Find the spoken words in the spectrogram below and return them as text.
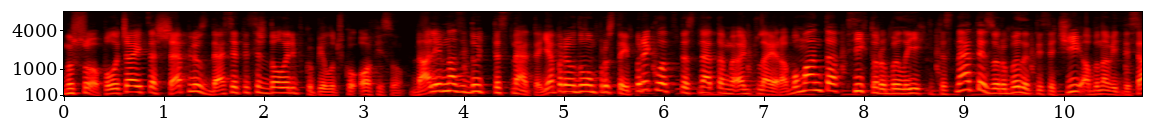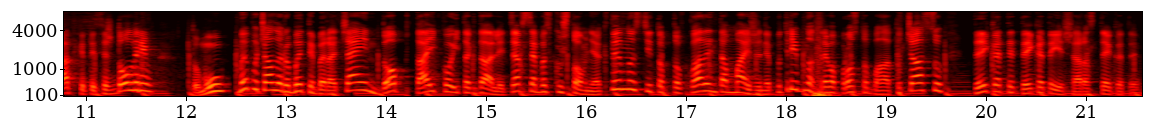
Ну що, виходить, ще плюс 10 тисяч доларів копілочку офісу. Далі в нас йдуть тестнети. Я приведу вам простий приклад з тестнетами Altlayer або Manta. Всі, хто робили їхні тестнети, заробили тисячі або навіть десятки тисяч доларів. Тому Ми почали робити Берачейн, Доп, Тайко і так далі. Це все безкоштовні активності, тобто вкладень там майже не потрібно, треба просто багато часу тикати, тикати і ще раз тикати.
